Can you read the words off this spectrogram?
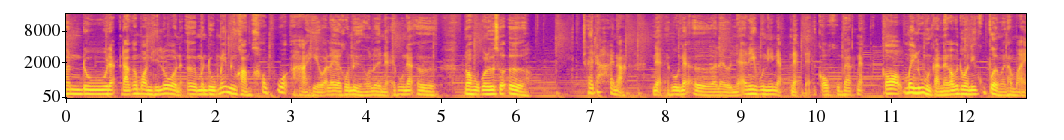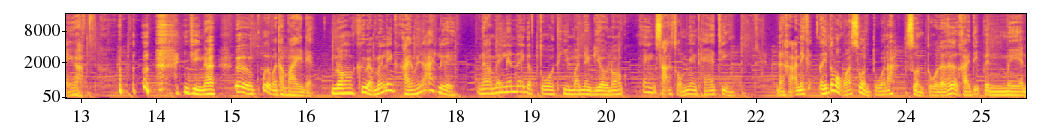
มันดูเนี่ยดักบอลฮีโร่เนี่ยเออมันดูไม่มีความเข้าพวกหาเหวอะไรกับคนอื่นเขาเลยเนี่ยไอ้พวกเนี้ยเออน้องผมก็รู้สึกเออ ใช้ได้นะเนี่ยไอ้พวกเนี้ยเอออะไรแบบเนี้ยไอ้นี่พวกนี้เนี่ยเนี่ยเนี่ยโกคูแบ็กเนี่ยก็ไม่รู้เหมือนกันนะครับว่าตัวนี้กูเปิดมาทำไมครับจริงๆนะเออกูเปิดมาทำไมเนี่ยเนาะคือแบบแม่งเล่นกับใครไม่ได้เลยนะแม่งเล่นได้กับตัวทีมมันอย่างเดียวเนาะแม่งสะสมอย่างแท้จริงนะครับอันนี้อันนี้ต้องบอกว่าส่วนตัวนะ ส่วนตัวแต่ถ้าเกิดใครที่เป็นเมน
